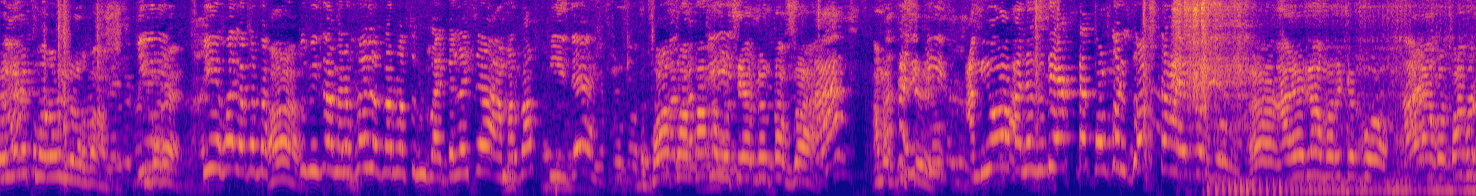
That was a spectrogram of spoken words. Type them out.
এর লাগে তোমার ওই লড়বা কি করে কি হইল করবা? হ্যাঁ। তুমি যে আমার হইল করবা তুমি বাইবে লাইছে আমার বাপ কি বাপ চেয়ারম্যান তাপ যা। হ্যাঁ? আমার আচ্ছা, দিছে। আমিও যদি একটা কল করি দশটা আয় করব। হ্যাঁ আয় না আমার কেবো আয় আমার বাপের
